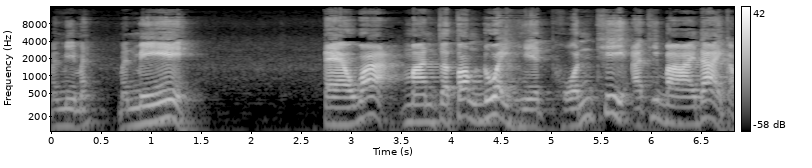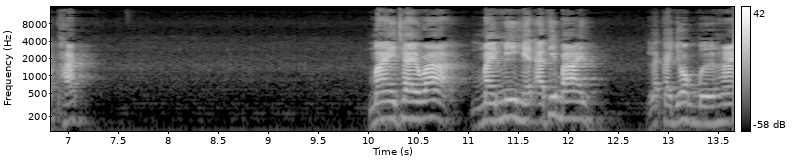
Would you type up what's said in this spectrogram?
มันมีไหมมันมี แต่ว่ามันจะต้องด้วยเหตุผลที่อธิบายได้กับพักไม่ใช่ว่าไม่มีเหตุอธิบาย แล้วก็ยกมือให้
